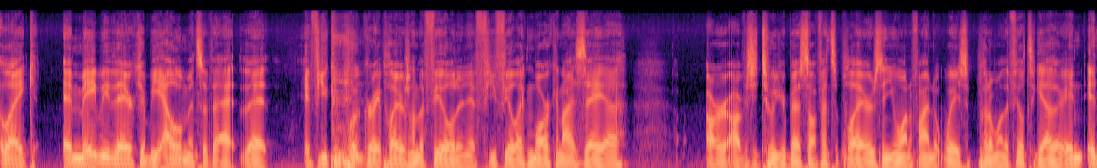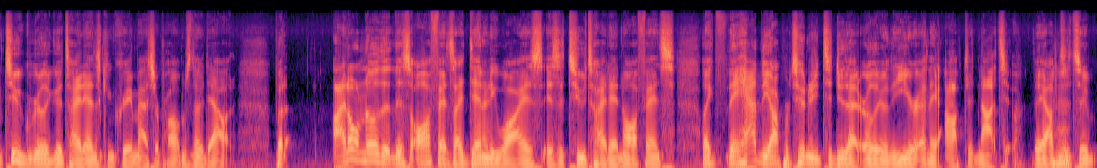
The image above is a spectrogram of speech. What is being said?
Like, and maybe there could be elements of that. That if you can put great players on the field, and if you feel like Mark and Isaiah are obviously two of your best offensive players, and you want to find ways to put them on the field together. And, and two really good tight ends can create matchup problems, no doubt. But I don't know that this offense, identity wise, is a two tight end offense. Like they had the opportunity to do that earlier in the year, and they opted not to. They opted mm-hmm. to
